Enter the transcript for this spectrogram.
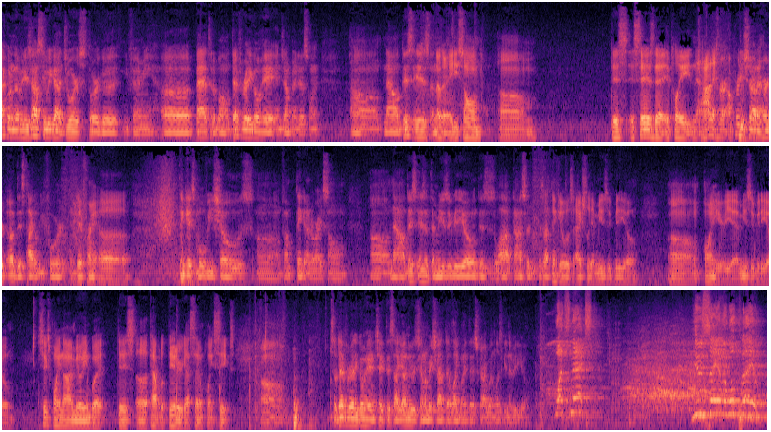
back with another video. Y'all see, we got George Thorogood. You feel me? Uh, bad to the bone. Definitely ready to go ahead and jump into this one. Um, now this is another 80 song. Um, this it says that it played. Now I didn't heard. I'm pretty sure I didn't heard of this title before in different. Uh, I think it's movie shows. Uh, if I'm thinking of the right song. Um, now this isn't the music video. This is a live concert because I think it was actually a music video um, on here. Yeah, music video. 6.9 million, but this uh, Capitol Theater got 7.6. Um, so definitely go ahead and check this out. Y'all new to the channel, make sure you hit that like button, that subscribe button. Let's get in the video. What's next? You say them and we'll play them.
